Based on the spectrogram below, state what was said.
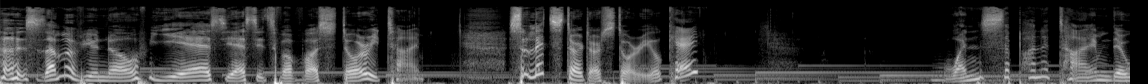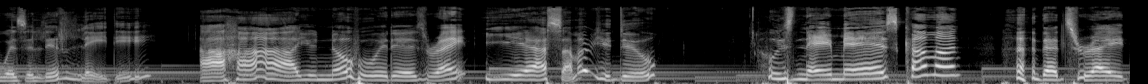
some of you know. Yes, yes, it's Vava's story time. So let's start our story, okay? Once upon a time, there was a little lady. Aha, you know who it is, right? Yeah, some of you do. Whose name is, come on, That's right.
